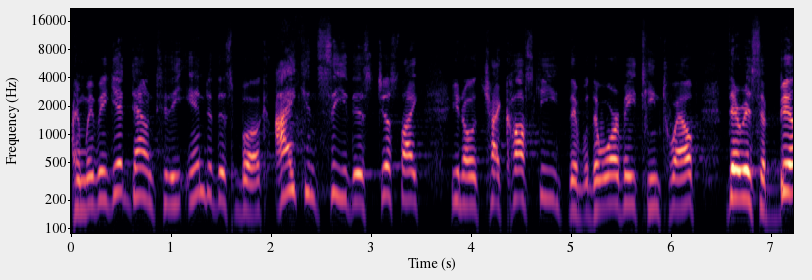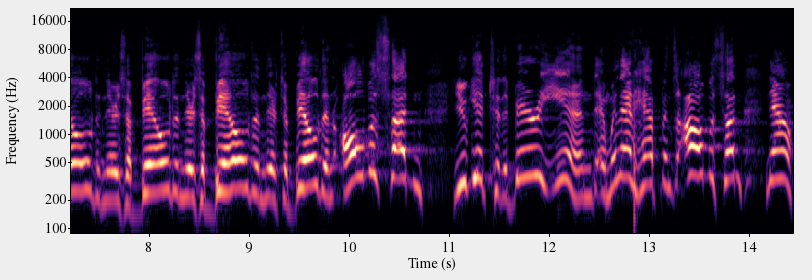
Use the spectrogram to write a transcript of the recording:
And when we get down to the end of this book, I can see this just like, you know, Tchaikovsky, the, the War of 1812. There is a build, and there's a build, and there's a build, and there's a build, and all of a sudden you get to the very end. And when that happens, all of a sudden, now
